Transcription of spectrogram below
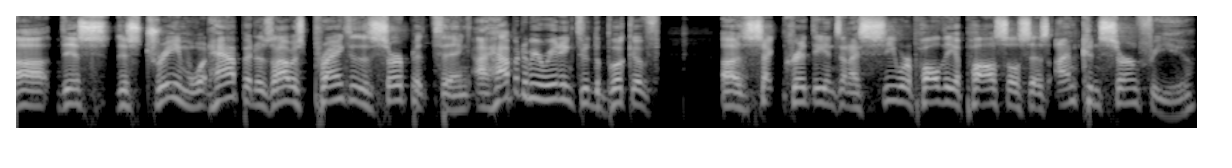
uh, this this dream. What happened is I was praying through the serpent thing. I happened to be reading through the book of uh, Second Corinthians, and I see where Paul the apostle says, "I'm concerned for you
